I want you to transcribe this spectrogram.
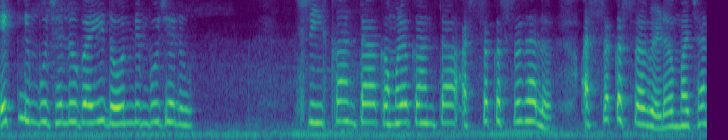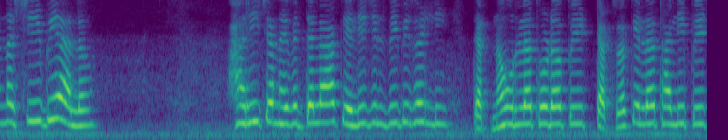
एक लिंबू झेलू बाई दोन लिंबू झेलू. श्रीकांता कमळकांता असं कसं झालं? असं कसं वेळ माझ्या नशीबी आलं? हरीच्या नैवेद्याला केली जिलबी बिघडली. त्यातनं उरलं थोडं पीठ त्याचं केलं थालीपीठ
